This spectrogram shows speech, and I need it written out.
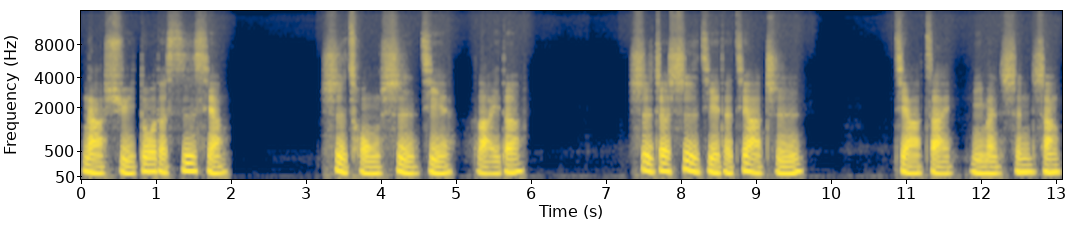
那许多的思想。是从世界来的，是这世界的价值加在你们身上，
